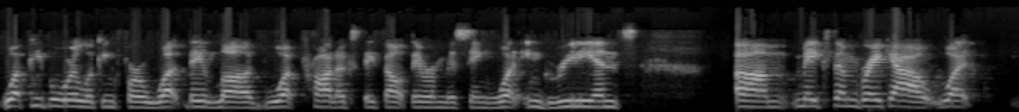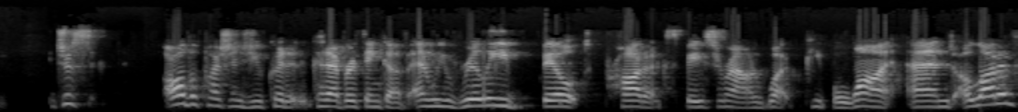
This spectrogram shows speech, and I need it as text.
what people were looking for, what they loved, what products they felt they were missing, what ingredients um, make them break out, what just all the questions you could could ever think of. And we really built products based around what people want. And a lot of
